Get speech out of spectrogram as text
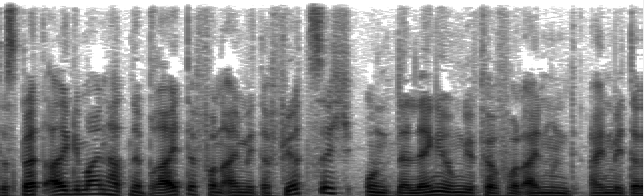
Das Bett allgemein hat eine Breite von 1,40 Meter und eine Länge ungefähr von 1,90 Meter.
